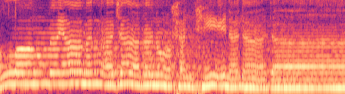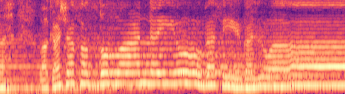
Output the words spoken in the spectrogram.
اللهم يا من أجاب نوحا حين ناداه. وكشف الضر عن أيوب في بلواه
